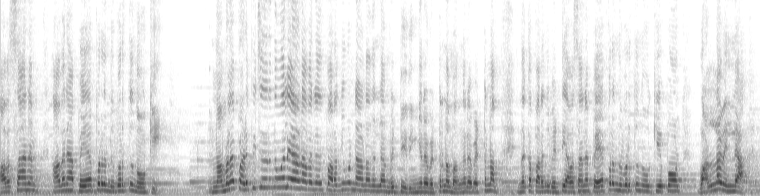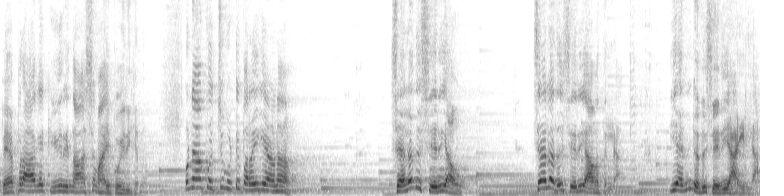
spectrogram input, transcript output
അവസാനം അവൻ ആ പേപ്പർ നിവർത്ത് നോക്കി. നമ്മളെ പഠിപ്പിച്ചു തരുന്ന പോലെയാണ് അവൻ അത് പറഞ്ഞുകൊണ്ടാണ് അതെല്ലാം വെട്ടിയത് ഇങ്ങനെ വെട്ടണം അങ്ങനെ വെട്ടണം എന്നൊക്കെ പറഞ്ഞ് വെട്ടി അവസാനം പേപ്പർ നിവർത്ത് നോക്കിയപ്പോൾ വള്ളമില്ല. പേപ്പർ ആകെ കീറി നാശമായി പോയിരിക്കുന്നു ഉടനെ ആ കൊച്ചുകുട്ടി പറയുകയാണ് ചിലത് ശരിയാവും ചിലത് ശരിയാവത്തില്ല. എന്റെത് ശരിയായില്ല.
